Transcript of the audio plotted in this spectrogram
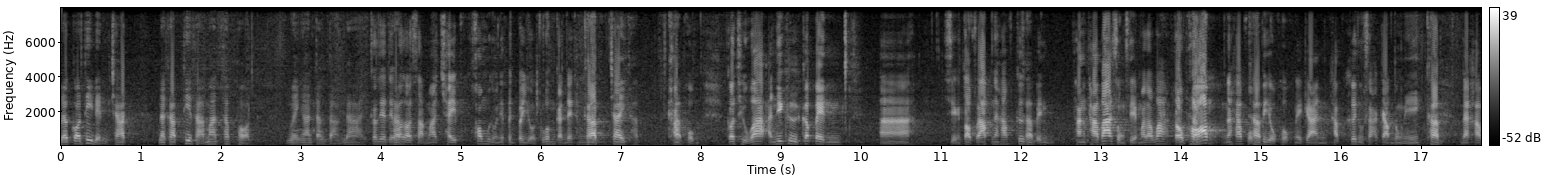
แล้วก็ที่เด่นชัดนะครับที่สามารถซัพพอร์ต หน่วยงานต่างๆ ได้ ก็เรียกได้คบว่าเราสามารถใช้ข้อมูลตรงนี้เป็นประโยชน์ร่วมกันได้ทั้งหมดครับใช่ครับครับผมก็ถือว่าอันนี้คือก็เป็นอ่าเสียงตอบรับนะครับคือครับเป็นทางทาบ้าส่งเสียงมาแล้วว่าเราพร้อมนะครับผมครับปี66ในการขับเคลื่อนอุตสาหกรรมตรงนี้ครับนะครับ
